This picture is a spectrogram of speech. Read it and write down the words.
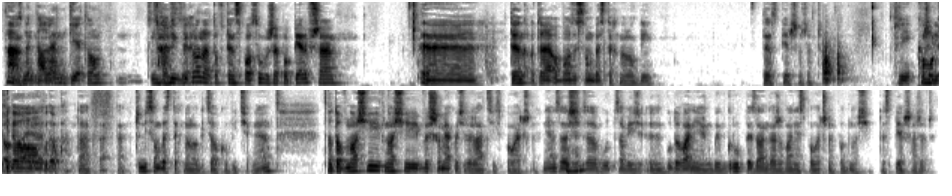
Tak. z mentalem, dietą. No? Wygląda to w ten sposób, że po pierwsze e, ten, te obozy są bez technologii. To jest pierwsza rzecz. Czyli komórki Czyli do oddaje- pudełka. Tak, tak, tak. Czyli są bez technologii całkowicie, nie? Co to wnosi? Wnosi wyższą jakość relacji społecznych, nie? Zaś Mhm. za, zawiezie- budowanie jakby grupy, zaangażowanie społeczne podnosi. To jest pierwsza rzecz.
